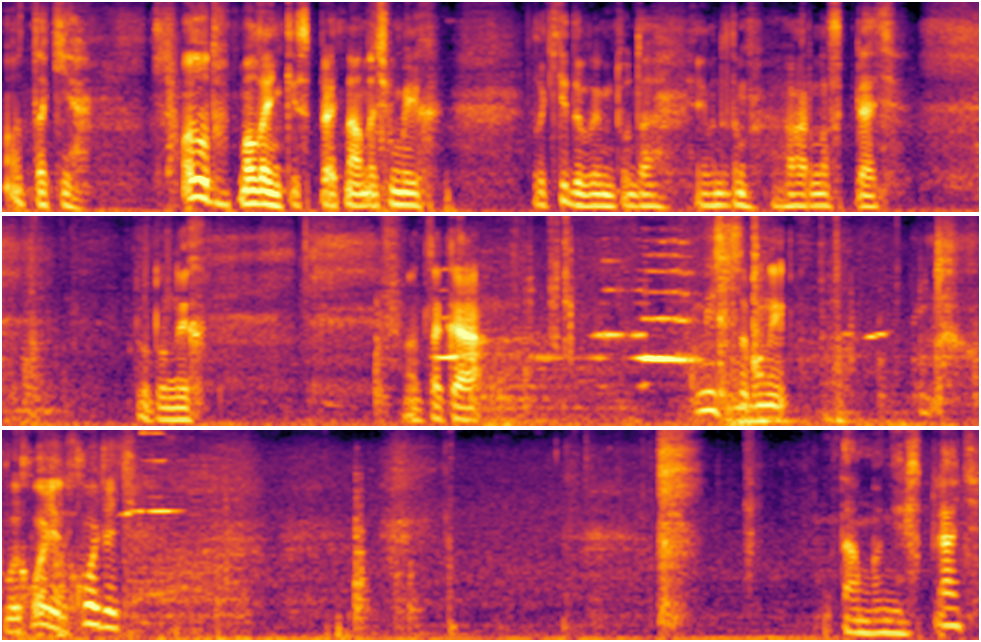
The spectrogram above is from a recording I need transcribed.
От такі. А тут маленькі сплять на ніч, ми їх закидуємо туди і вони там гарно сплять. Тут у них от така місце, вони виходять, ходять. Там вони сплять.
